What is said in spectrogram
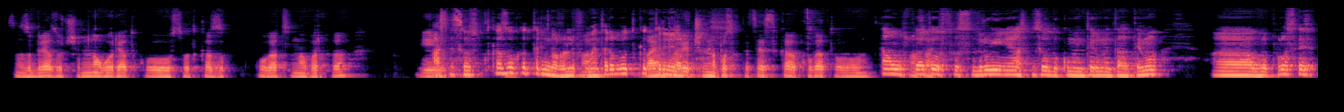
съм забелязал, че много рядко се отказва, когато са на върха. И... Аз не съм се отказал като тренер, нали? В момента работя като тренер. Нали, че напускате ЦСКА, когато... Там обстоятелства с други, няма смисъл да коментираме тази тема. А, въпросът е,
